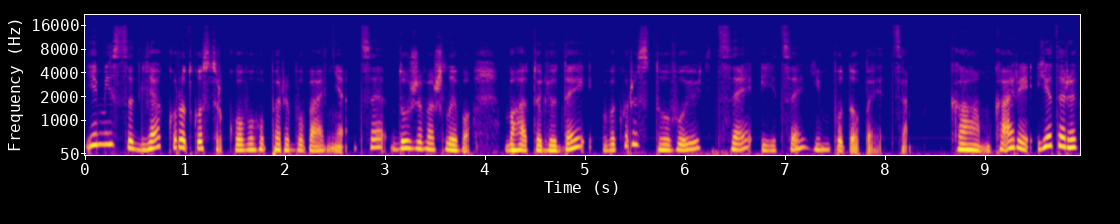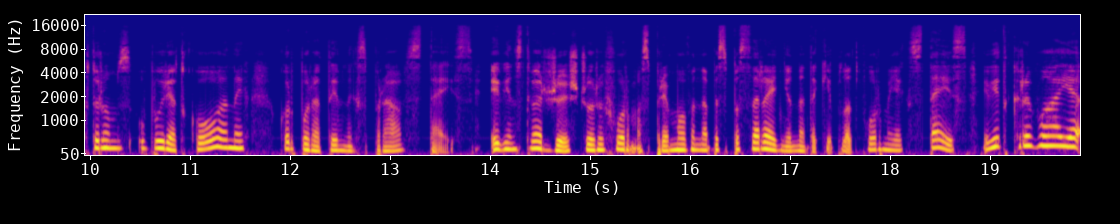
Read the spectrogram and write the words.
є місце для короткострокового перебування. Це дуже важливо. Багато людей використовують це, і це їм подобається. Кам Карі є директором з упорядкованих корпоративних справ Стейс. І він стверджує, що реформа, спрямована безпосередньо на такі платформи, як Стейс, відкриває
